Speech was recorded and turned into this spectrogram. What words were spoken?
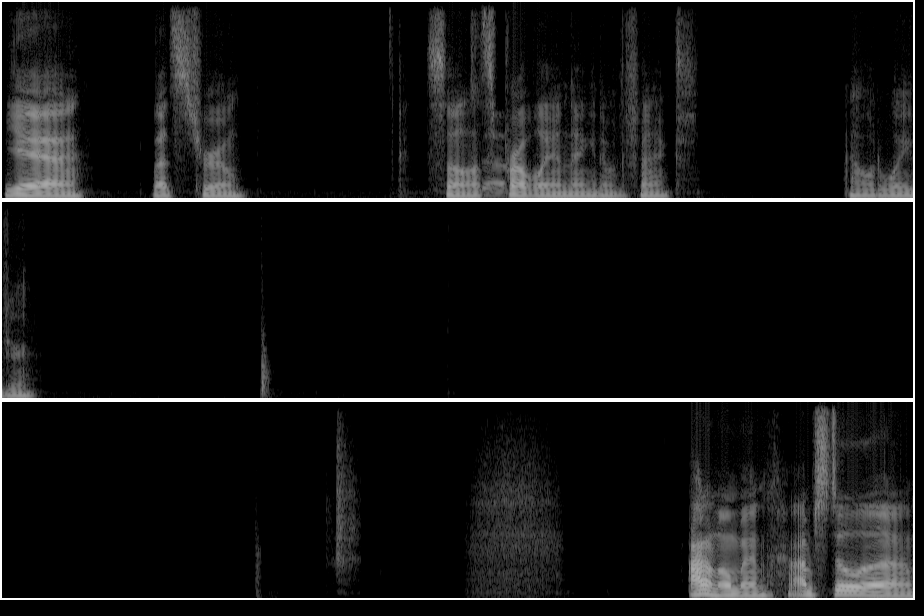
Yeah, that's true. So that's So- probably a negative effect. I would wager. I don't know, man. I'm still uh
